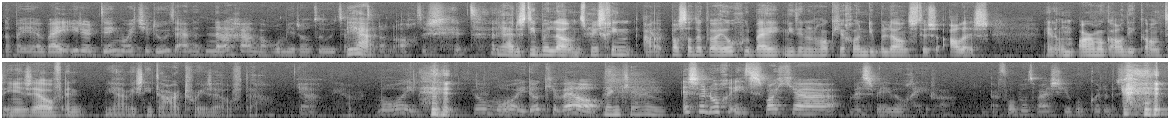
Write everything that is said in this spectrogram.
dan ben je bij ieder ding wat je doet aan het nagaan waarom je dat doet en Ja. wat er dan achter zit. Ja, dus die balans. Misschien Ja. past dat ook wel heel goed bij, niet in een hokje, gewoon die balans tussen alles. En omarm ook al die kanten in jezelf. En ja, wees niet te hard voor jezelf. Da- Ja. Ja. Mooi. Heel mooi. Dankjewel. Dank jou. Is er nog iets wat je mensen mee wil geven? Bijvoorbeeld waar ze je boek kunnen bestellen.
